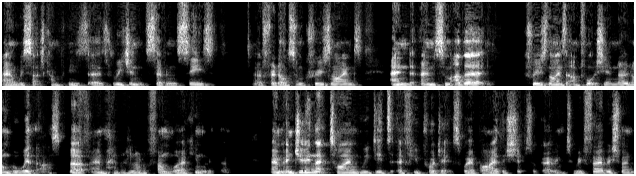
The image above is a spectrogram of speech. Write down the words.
and with such companies as Regent Seven Seas, uh, Fred Olsen Cruise Lines, and um, some other cruise lines that unfortunately are no longer with us, but um, had a lot of fun working with them. Um, and during that time, we did a few projects whereby the ships were going to refurbishment.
